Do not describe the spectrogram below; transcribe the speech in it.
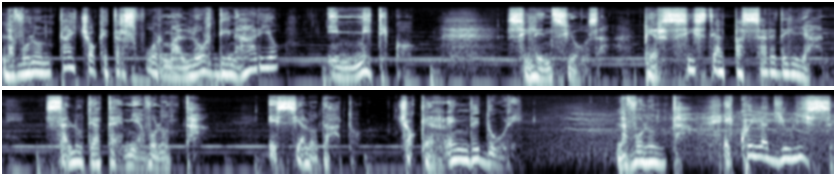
la volontà è ciò che trasforma l'ordinario in mitico. Silenziosa, persiste al passare degli anni. Salute a te, mia volontà, e sia lodato ciò che rende duri. La volontà è quella di Ulisse,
